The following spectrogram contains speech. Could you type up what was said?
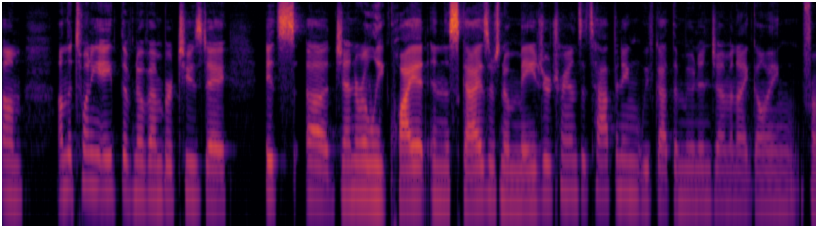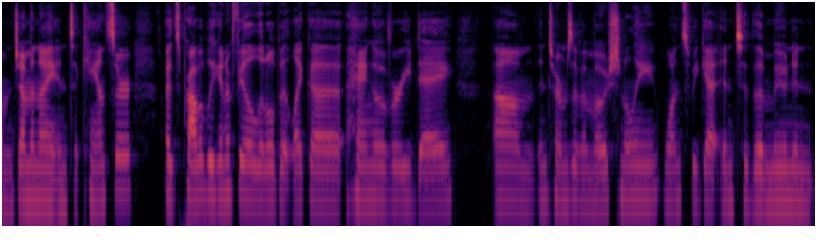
Um, on the 28th of November, Tuesday, it's uh, generally quiet in the skies. There's no major transits happening. We've got the moon in Gemini going from Gemini into Cancer. It's probably going to feel a little bit like a hangovery day um, in terms of emotionally once we get into the moon in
